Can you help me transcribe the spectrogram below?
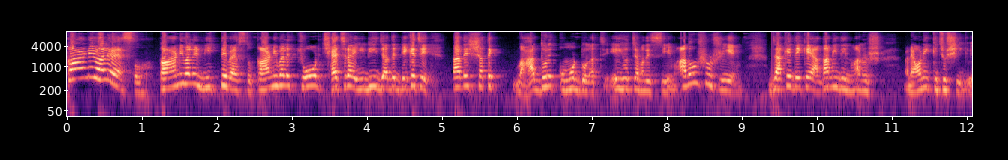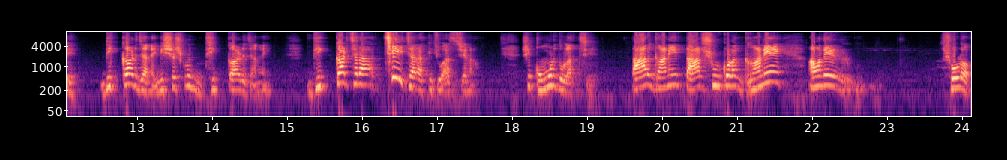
কার্নিভালে ব্যস্ত। কার্নিভালে নৃত্যে ব্যস্ত। কার্নিভালে চোর, ছেঁচড়া, ইডি যাদের ডেকেছে, তাদের সাথে হাত ধরে কোমর দোলাচ্ছে। এই হচ্ছে আমাদের সিএম, আদর্শ সিএম, যাকে দেখে আগামী দিন মানুষ মানে অনেক কিছু শিখবে। ধিক্কার জানাই বিশ্বাস করে ধিক্কার জানাই ধিক্কার ছাড়া, ছি ছাড়া কিছু আসছে না। সে কোমর দোলাচ্ছে। তার গানে, তার সুর করা গানে আমাদের সৌরভ,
